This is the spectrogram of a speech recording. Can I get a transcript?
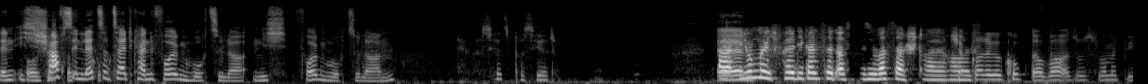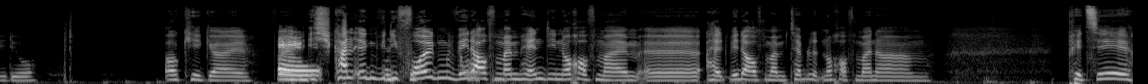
Denn ich Oh, ich hab schaff's in letzter Zeit keine Folgen hochzuladen, nicht Folgen hochzuladen. Was ist jetzt passiert? Ah, Ähm, Junge, ich fall die ganze Zeit aus diesem Wasserstrahl Ich habe raus. gerade geguckt, da war, also es war mit Video. Okay, geil. Äh, ich kann irgendwie die Folgen weder auf meinem Handy noch auf meinem, äh, halt weder auf meinem Tablet noch auf meinem PC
